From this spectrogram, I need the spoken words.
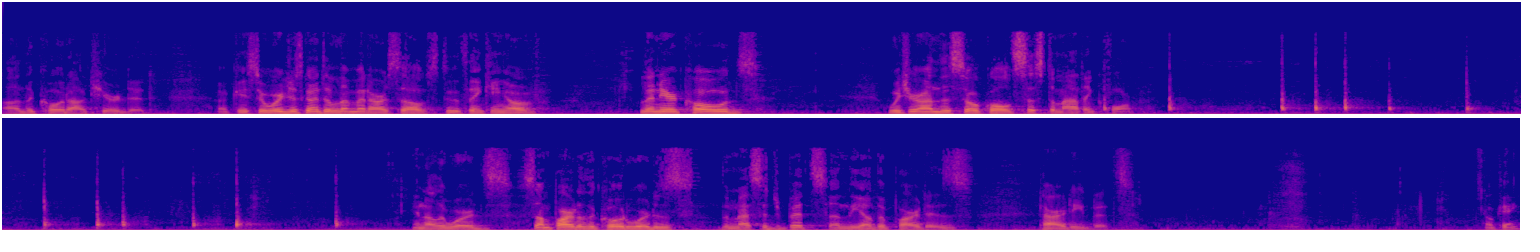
uh, the code out here did. Okay, so we're just going to limit ourselves to thinking of linear codes which are on the so-called systematic form. In other words, some part of the code word is the message bits, and the other part is parity bits. Okay?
